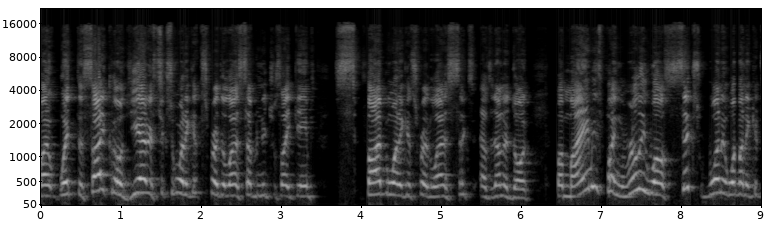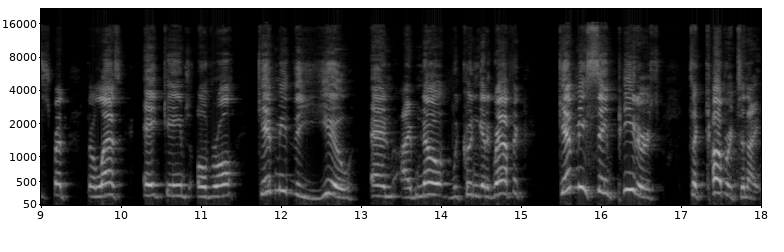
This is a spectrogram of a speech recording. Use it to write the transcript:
But with the Cyclones, yeah, they're 6 and 1 against spread the last seven neutral site games, 5 and 1 against spread the last six as an underdog. But Miami's playing really well, 6 1 and 1 against spread their last eight games overall. Give me the U, and I know we couldn't get a graphic. Give me St. Peter's to cover tonight.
